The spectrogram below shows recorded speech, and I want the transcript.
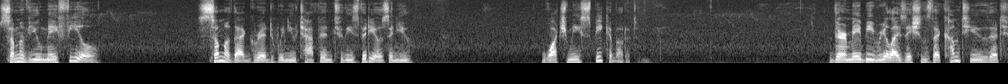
Some of you may feel some of that grid when you tap into these videos and you watch me speak about it. There may be realizations that come to you that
